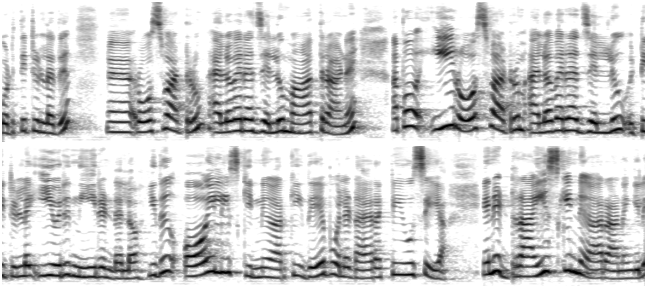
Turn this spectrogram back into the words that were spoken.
കൊടുത്തിട്ടുള്ളത് റോസ് വാട്ടറും അലോവേര ജെല്ലും മാത്രമാണ് അപ്പോൾ ഈ റോസ് വാട്ടറും അലോവേര ജെല്ലും ഇട്ടിട്ടുള്ള ഈ ഒരു നീരുണ്ടല്ലോ ഇത് ഓയിലി സ്കിന്നുകാർക്ക് ഇതേപോലെ ഡയറക്റ്റ് യൂസ് ചെയ്യാം. ഇനി ഡ്രൈ സ്കിന്നുകാരാണെങ്കിൽ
